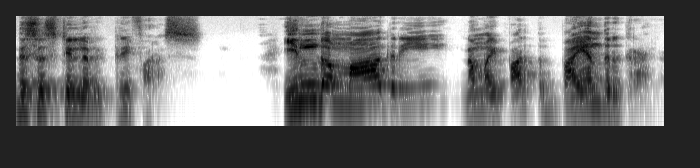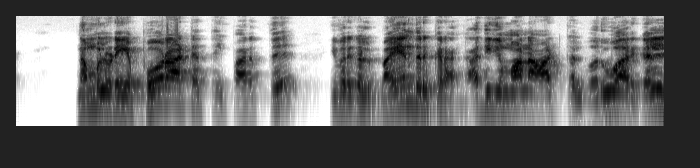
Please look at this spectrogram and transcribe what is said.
this is still a victory for us இந்த மாதிரி நம்மை பார்த்து பயந்திருக்கிறாங்க நம்மளுடைய போராட்டத்தை பார்த்து இவர்கள் பயந்திருக்கிறாங்க. அதிகமான ஆட்கள் வருவார்கள்.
